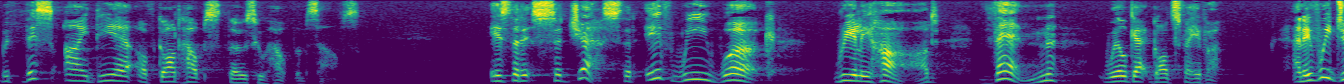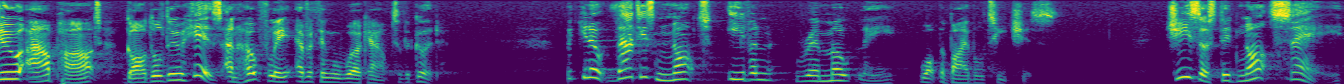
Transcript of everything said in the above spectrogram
with this idea of God helps those who help themselves is that it suggests that if we work really hard, then we'll get God's favor. And if we do our part, God will do his, and hopefully everything will work out to the good. But you know, that is not even remotely what the Bible teaches. Jesus did not say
